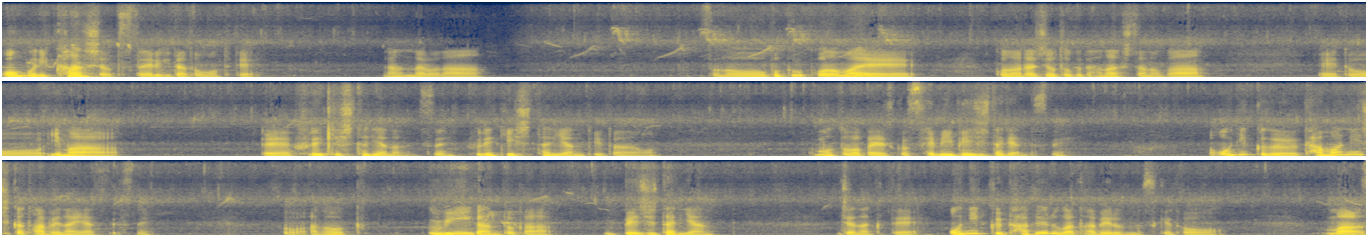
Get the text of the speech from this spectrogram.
主に感謝を伝える日だと思ってて。なんだろうな。その、僕、この前、このラジオトークで話したのが、えっ、ー、と、今、えー、フレキシタリアンなんですね。フレキシタリアンって言うと、あの、もっとわかりやすく、セミベジタリアンですね。お肉、たまにしか食べないやつですね。そう、あの、ウィーガンとか、ベジタリアンじゃなくて、お肉食べるは食べるんですけど、まあ、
